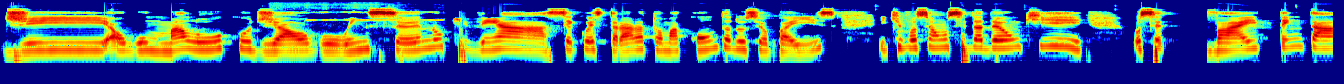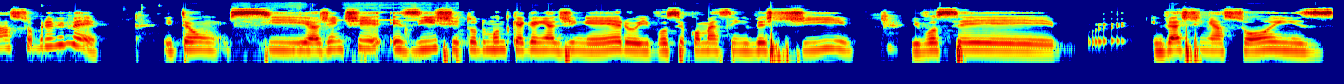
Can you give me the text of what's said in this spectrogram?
de algum maluco, de algo insano que venha a sequestrar, a tomar conta do seu país e que você é um cidadão que você vai tentar sobreviver. Então, se a gente existe, todo mundo quer ganhar dinheiro e você começa a investir e você investe em ações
